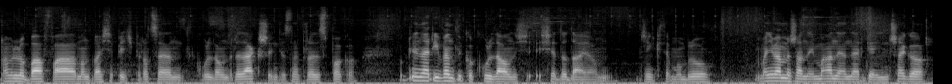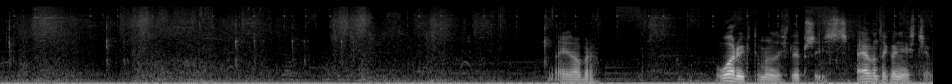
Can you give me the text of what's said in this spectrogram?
Mam low buffa, mam 25% cooldown reduction to jest naprawdę spoko. W ogóle na Riven tylko cooldown się, się dodają dzięki temu blue. Bo nie mamy żadnej many, energii, niczego. No i dobra. Warwick tu może chwilę przyjść, a ja bym tego nie chciał.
